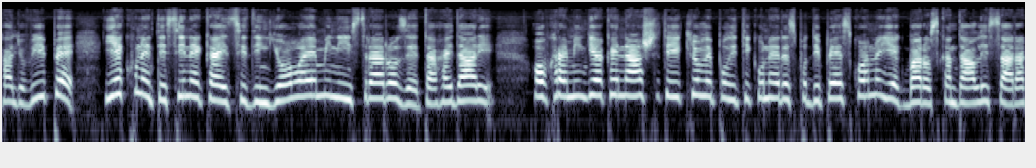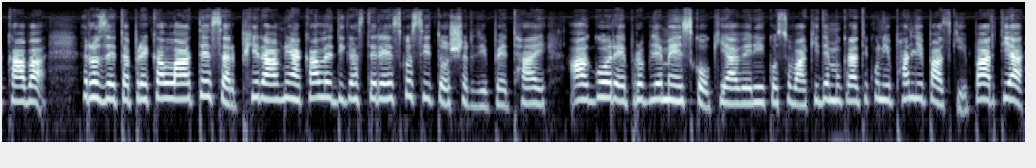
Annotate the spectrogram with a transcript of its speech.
халјо випе, јекуне тесине кај Цидингјола е министра Розета Хајдари. Овхрамингија кај наштите и клјоле политику не респоди пескоан јек баро скандали сара кава. Розета прекалате сар пиравни акале дигастереско си то шрди петај, а горе проблемеско кјавери Косоваки демократику ни пали паски партија,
